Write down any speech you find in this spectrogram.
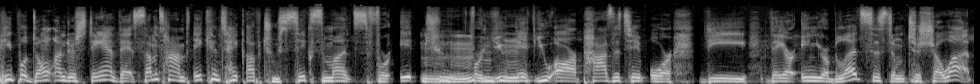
people don't understand that sometimes it can take up to six months for it to for you if you are positive or the they are in your blood system to show up.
